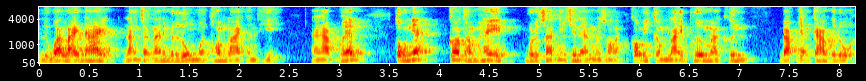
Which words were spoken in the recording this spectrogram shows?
หรือว่ารายได้หลังจากนั้นมันลงมา bottom line ทันทีนะครับ เพราะฉะนั้นตรงเนี้ยก็ทำให้บริษัทอย่างเช่น Amazon ก็มีกำไรเพิ่มมากขึ้นแบบอย่างก้าวกระโดด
